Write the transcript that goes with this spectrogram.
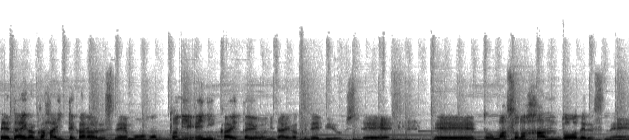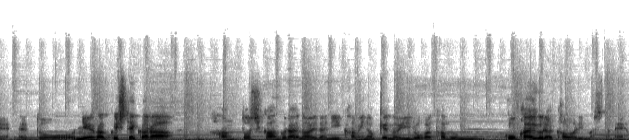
で大学入ってからはですね、もう本当に絵に描いたように大学デビューをして、えーとまあ、その反動でですね、えー、と入学してから半年間ぐらいの間に髪の毛の色が多分5回ぐらい変わりましたね。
